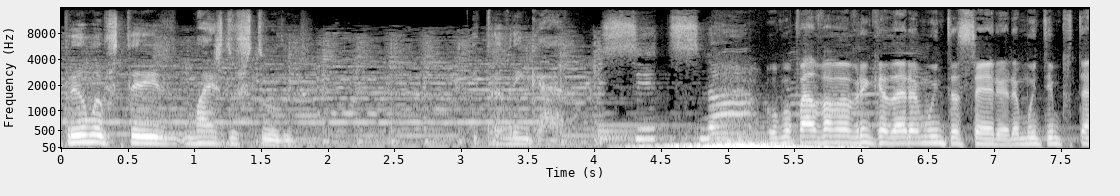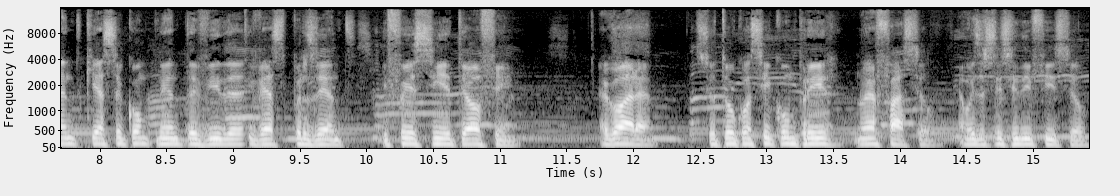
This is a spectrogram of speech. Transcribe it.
Para eu me abstrair mais do estudo para brincar. O meu pai levava a brincadeira muito a sério, era muito importante que essa componente da vida estivesse presente e foi assim até ao fim. Agora, se eu estou a conseguir cumprir, não é fácil, é um exercício difícil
